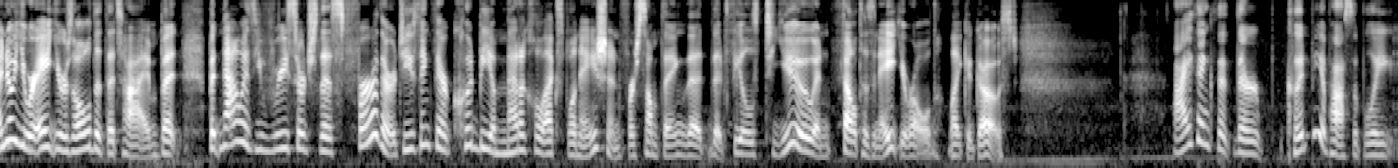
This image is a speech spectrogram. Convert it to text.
I know you were eight years old at the time, but, but now as you've researched this further, do you think there could be a medical explanation for something that, that feels to you and felt as an eight year old like a ghost? I think that there could be a possibly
